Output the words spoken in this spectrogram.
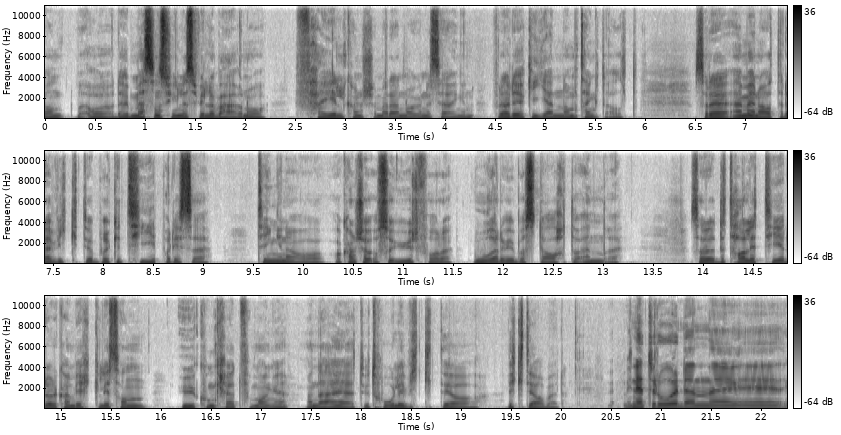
Og det er mest sannsynlig vil det være noe feil kanskje med den organiseringen, for da har de ikke gjennomtenkt alt. Så det, jeg mener at det er viktig å bruke tid på disse tingene, og, og kanskje også utfordre hvor er det vi bør starte å endre. Så det, det tar litt tid, og det kan virke litt sånn ukonkret for mange, men det er et utrolig viktig, og, viktig arbeid. Men jeg tror den eh,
